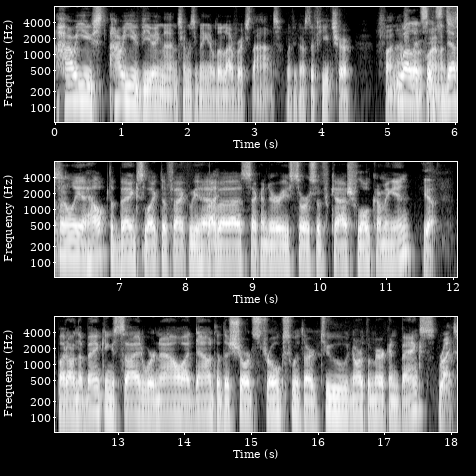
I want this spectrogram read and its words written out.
How are you how are you viewing that in terms of being able to leverage that with regards to the future financial well, it's, it's definitely a help. The banks like the fact we have right. a secondary source of cash flow coming in. Yeah. But on the banking side, we're now uh, down to the short strokes with our two North American banks. Right.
